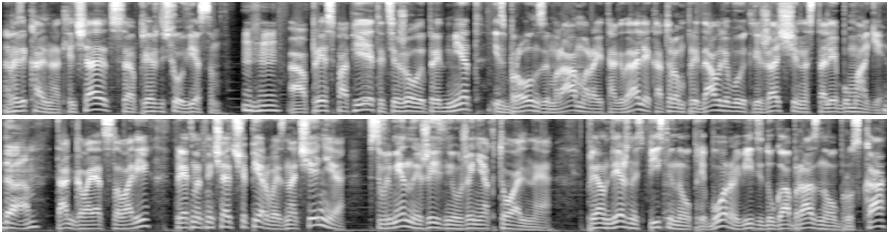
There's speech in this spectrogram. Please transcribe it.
Радикально отличаются, прежде всего, весом. Угу. А пресс-папье — это тяжелый предмет из бронзы, мрамора и так далее, которым придавливают лежащие на столе бумаги. Да. Так говорят словари. При этом отмечают еще первое значение, в современной жизни уже не актуальное. Принадлежность письменного прибора в виде дугообразного бруска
